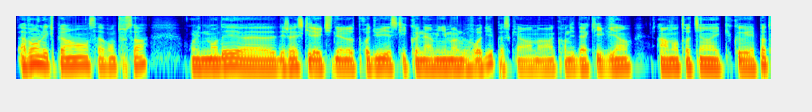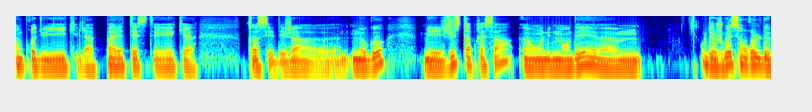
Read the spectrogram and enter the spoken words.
avant l'expérience, avant tout ça, on lui demandait déjà est-ce qu'il a utilisé notre produit, est-ce qu'il connaît un minimum le produit, parce qu'un un candidat qui vient à un entretien et qui ne connaît pas ton produit, qui ne l'a pas testé, qui a- ça c'est déjà no go. Mais juste après ça, on lui demandait de jouer son rôle de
